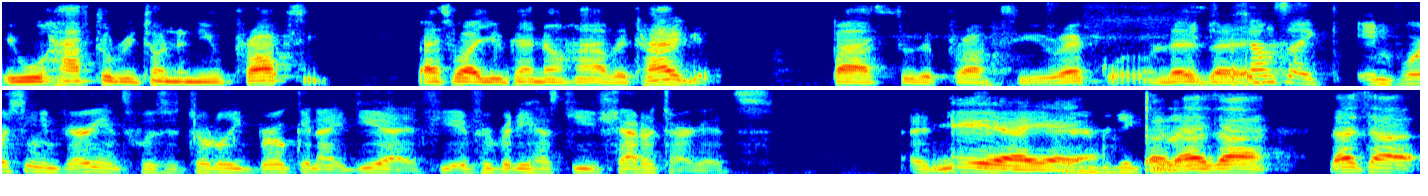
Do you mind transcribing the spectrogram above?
It will have to return a new proxy. That's why you cannot have a target pass to the proxy record unless It that. sounds like enforcing invariance was a totally broken idea. If you, everybody has to use shadow targets. Yeah, yeah, yeah. So that's a that's a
